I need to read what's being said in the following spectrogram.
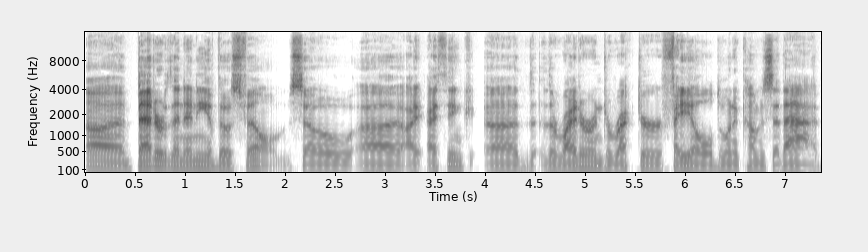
uh better than any of those films. So uh I, I think uh the, the writer and director failed when it comes to that,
